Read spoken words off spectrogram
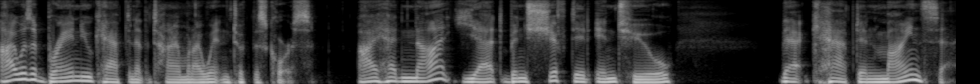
I was a brand new captain at the time when I went and took this course. I had not yet been shifted into that captain mindset.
